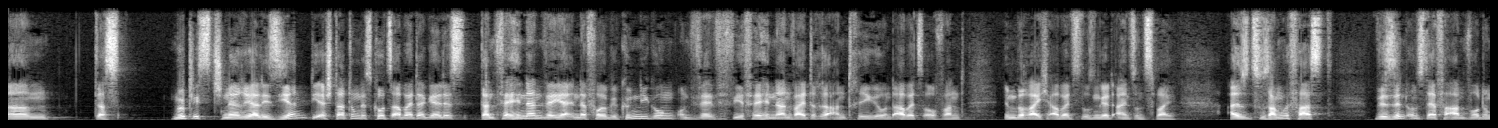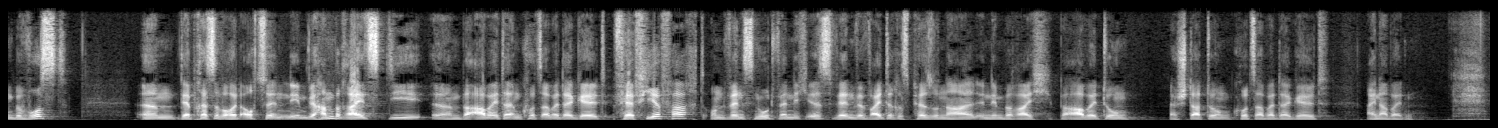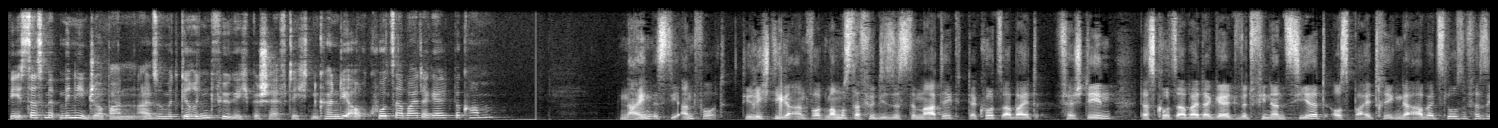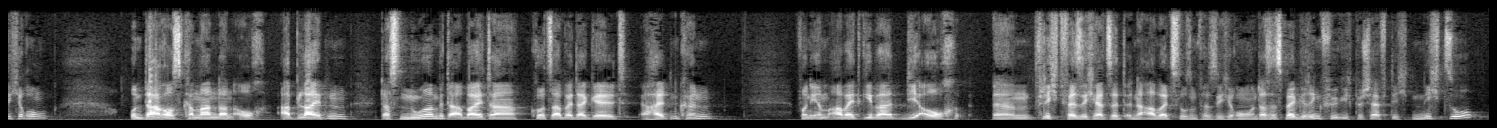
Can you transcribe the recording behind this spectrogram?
ähm, das möglichst schnell realisieren, die Erstattung des Kurzarbeitergeldes, dann verhindern wir ja in der Folge Kündigung und wir, wir, verhindern weitere Anträge und Arbeitsaufwand im Bereich Arbeitslosengeld 1 und 2. Also zusammengefasst, wir sind uns der Verantwortung bewusst. Ähm, der Presse war heute auch zu entnehmen. Wir haben bereits die ähm, Bearbeiter im Kurzarbeitergeld vervierfacht und wenn es notwendig ist, werden wir weiteres Personal in dem Bereich Bearbeitung, Erstattung, Kurzarbeitergeld einarbeiten. Wie ist das mit Minijobbern, also mit geringfügig Beschäftigten? Können die auch Kurzarbeitergeld bekommen? Nein ist die Antwort, die richtige Antwort. Man muss dafür die Systematik der Kurzarbeit verstehen. Das Kurzarbeitergeld wird finanziert aus Beiträgen der Arbeitslosenversicherung. Und daraus kann man dann auch ableiten, dass nur Mitarbeiter Kurzarbeitergeld erhalten können von ihrem Arbeitgeber, die auch ähm, pflichtversichert sind in der Arbeitslosenversicherung. Und das ist bei geringfügig Beschäftigten nicht so,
